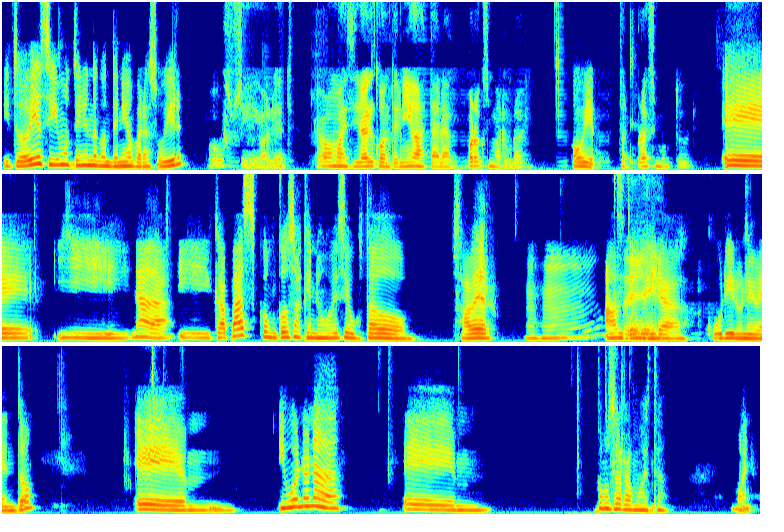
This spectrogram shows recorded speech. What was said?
y todavía seguimos teniendo contenido para subir, Uf, sí, olvídate. Le vamos a decir el contenido hasta la próxima rural. obvio. Hasta el próximo octubre. Eh, y nada, y capaz con cosas que nos hubiese gustado saber antes Sí. de ir a cubrir un evento. Eh, y bueno, nada. Eh, ¿Cómo cerramos esto? Bueno,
